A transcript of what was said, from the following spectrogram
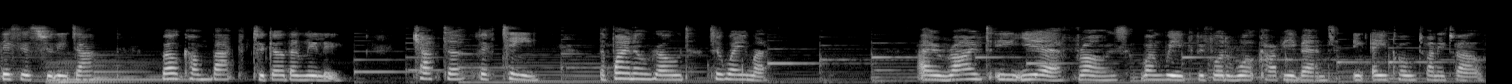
This is Xu Lijia. Welcome back to Golden Lily. Chapter 15 The Final Road to Weymouth. I arrived in Hyères, France, one week before the World Cup event in April 2012.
